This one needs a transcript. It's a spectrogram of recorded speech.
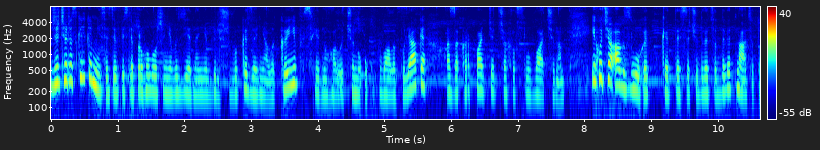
Вже через кілька місяців після проголошення воз'єднання більшовики зайняли Київ, східну Галичину окупували поляки, а Закарпаття Чехословаччина. І хоча акт злуки 1919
